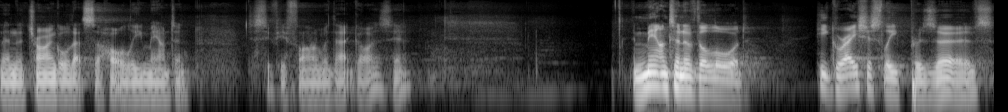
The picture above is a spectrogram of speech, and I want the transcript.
then the triangle, that's the holy mountain. Just if you're flying with that, guys, yeah? The mountain of the Lord. He graciously preserves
